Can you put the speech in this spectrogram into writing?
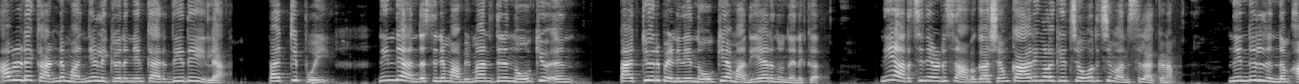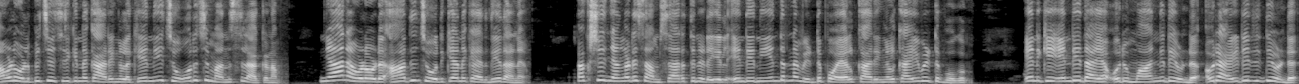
അവളുടെ കണ്ണ് മഞ്ഞളിക്കുമെന്ന് ഞാൻ കരുതിയതേയില്ല. പറ്റിപ്പോയി. നിന്റെ അന്തസ്സിനും അഭിമാനത്തിനും നോക്കി പറ്റിയൊരു പെണ്ണിനെ നോക്കിയാൽ മതിയായിരുന്നു നിനക്ക്. നീ അർച്ചനയോട് സാവകാശം കാര്യങ്ങളൊക്കെ ചോദിച്ച് മനസ്സിലാക്കണം. നിന്നിൽ നിന്നും അവൾ ഒളിപ്പിച്ചു വെച്ചിരിക്കുന്ന കാര്യങ്ങളൊക്കെ നീ ചോദിച്ച് മനസ്സിലാക്കണം. ഞാൻ അവളോട് ആദ്യം ചോദിക്കാൻ കരുതിയതാണ്. പക്ഷേ ഞങ്ങളുടെ സംസാരത്തിനിടയിൽ എന്റെ നിയന്ത്രണം വിട്ടുപോയാൽ കാര്യങ്ങൾ കൈവിട്ടു പോകും. എനിക്ക് എന്റെതായ ഒരു മാന്യതയുണ്ട് ഒരു ഐഡന്റിറ്റി ഉണ്ട്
